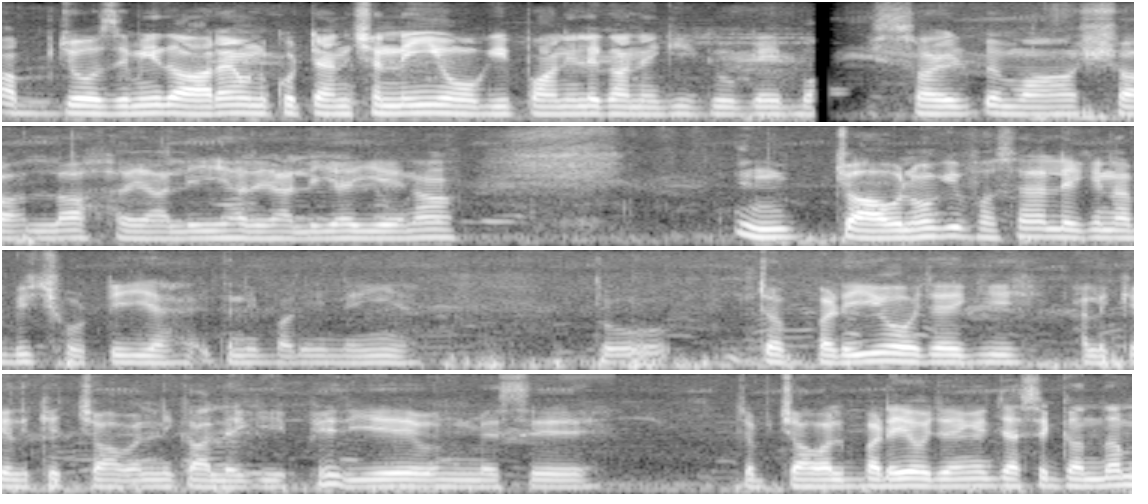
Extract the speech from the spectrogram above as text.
अब जो ज़मींदार हैं, उनको टेंशन नहीं होगी पानी लगाने की, क्योंकि इस साइड पे माशाल्लाह हरियाली हरियाली है ये ना। इन चावलों की फ़सल है, लेकिन अभी छोटी है, इतनी बड़ी नहीं है। तो जब बड़ी हो जाएगी, हल्के हल्के चावल निकालेगी, फिर ये उनमें से जब चावल बड़े हो जाएँगे, जैसे गंदम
